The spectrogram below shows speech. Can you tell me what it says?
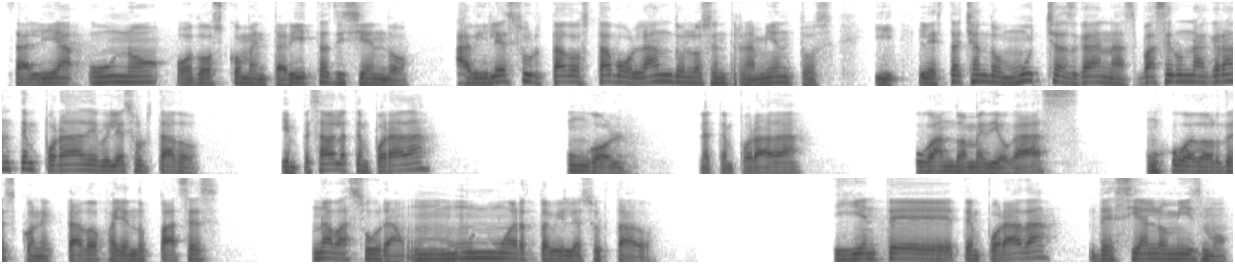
salía uno o dos comentaristas diciendo, Avilés Hurtado está volando en los entrenamientos y le está echando muchas ganas. Va a ser una gran temporada de Avilés Hurtado. Y empezaba la temporada, un gol. La temporada, jugando a medio gas, un jugador desconectado, fallando pases. Una basura, un, muerto Avilés Hurtado. Siguiente temporada, decían lo mismo.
